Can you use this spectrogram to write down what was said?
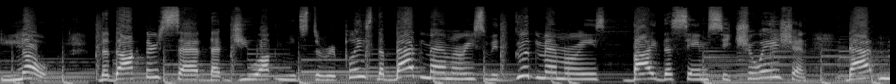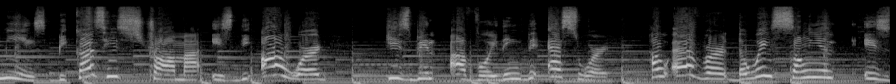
No. The doctor said that Jiwook needs to replace the bad memories with good memories by the same situation. That means because his trauma is the R word, he's been avoiding the S word. However, the way Songyun is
